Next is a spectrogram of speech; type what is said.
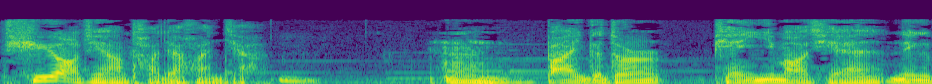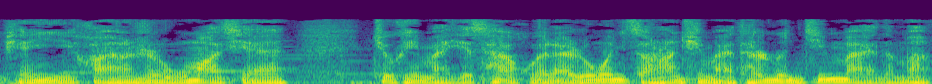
需要这样讨价还价，嗯，嗯，扒一个堆儿便宜一毛钱，那个便宜好像是五毛钱就可以买些菜回来。如果你早上去买，它是论斤买的嘛。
